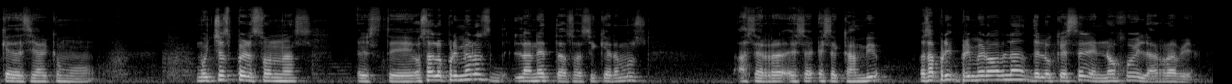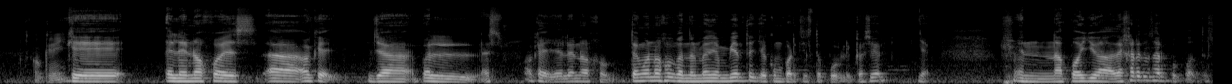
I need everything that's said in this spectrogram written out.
Que decía como... Muchas personas, este... O sea, lo primero es la neta, o sea, si queremos hacer ese, ese cambio... O sea, primero habla de lo que es el enojo y la rabia. Ok. Que el enojo es... Ah, ok ya, el, es, ok, el enojo. Tengo enojo con el medio ambiente, ya compartí esta publicación, ya. En apoyo a dejar de usar popotes.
